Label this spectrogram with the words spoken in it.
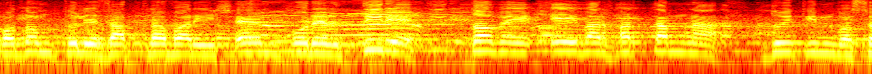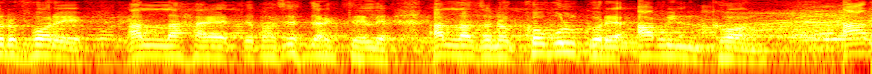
কদম কদমতলি যাত্রাবাড়ি শ্যামপুরের তীরে। তবে এইবার পারতাম না দুই তিন বছর পরে। আল্লাহ হায়াতে বাঁচে থাকতে আল্লাহ যেন কবুল করে, আমিন খন আর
